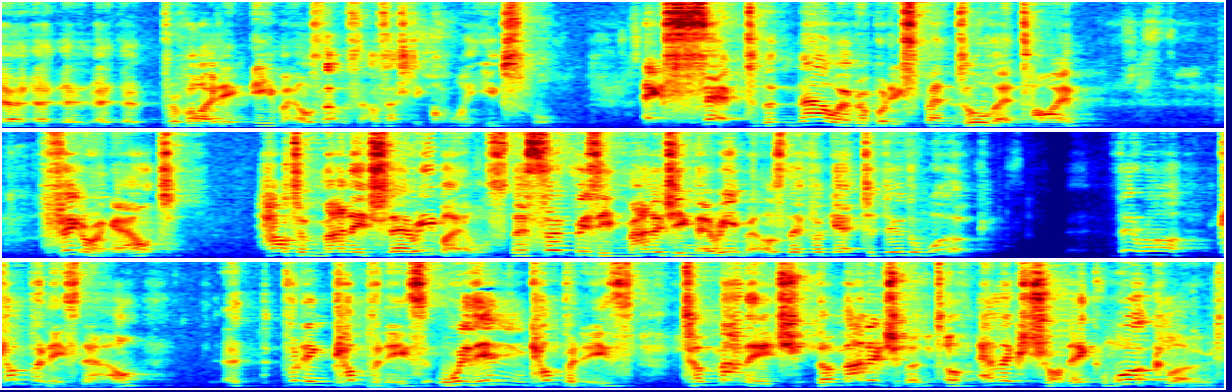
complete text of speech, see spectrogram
uh, at, at, providing emails. That was, that was actually quite useful. Except that now everybody spends all their time figuring out how to manage their emails. They're so busy managing their emails, they forget to do the work. There are companies now uh, Uh, putting companies within companies to manage the management of electronic workload.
